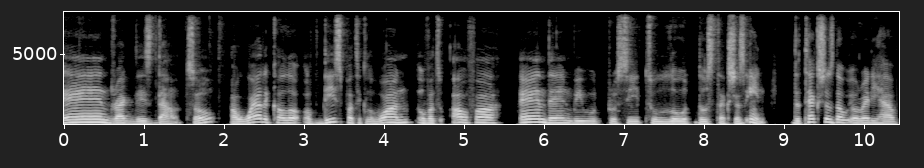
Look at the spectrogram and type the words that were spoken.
and drag this down. So I'll wire the color of this particular one over to alpha and then we would proceed to load those textures in. The textures that we already have,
